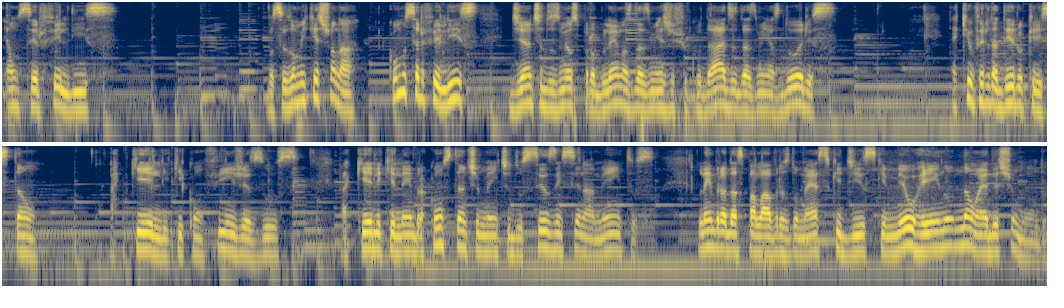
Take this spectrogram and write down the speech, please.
é um ser feliz. Vocês vão me questionar: como ser feliz diante dos meus problemas, das minhas dificuldades, das minhas dores? É que o verdadeiro cristão aquele que confia em Jesus, aquele que lembra constantemente dos seus ensinamentos, lembra das palavras do Mestre que diz que meu reino não é deste mundo.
